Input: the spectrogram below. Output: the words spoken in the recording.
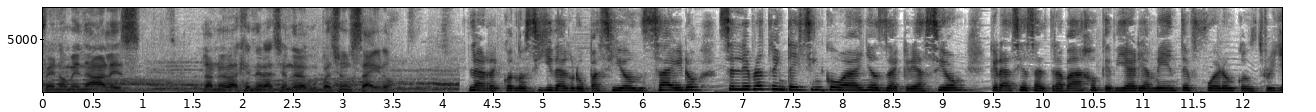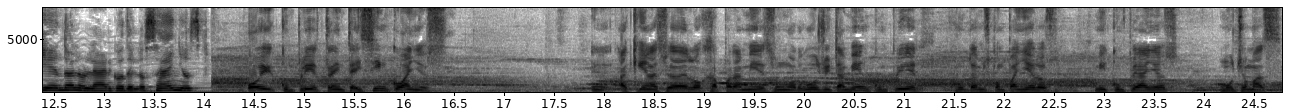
fenomenales. La nueva generación de la agrupación Zairo. La reconocida agrupación Zairo celebra 35 años de creación gracias al trabajo que diariamente fueron construyendo a lo largo de los años. Hoy cumplir 35 años eh, aquí en la ciudad de Loja para mí es un orgullo y también cumplir junto a mis compañeros mi cumpleaños mucho más.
